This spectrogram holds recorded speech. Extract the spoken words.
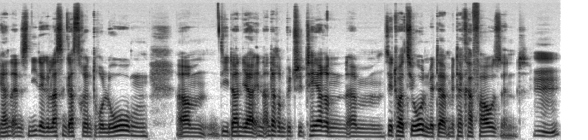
die Hand eines niedergelassenen Gastroenterologen, ähm, die dann ja in anderen budgetären ähm, Situationen mit der, mit der KV sind. Hm.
